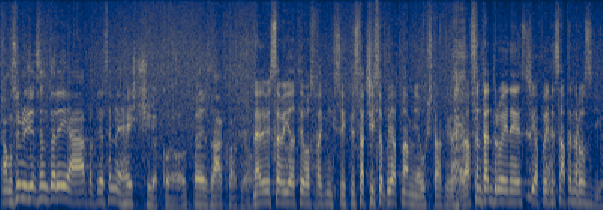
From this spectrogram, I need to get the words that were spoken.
Já musím říct, že jsem tady já, protože jsem nejhezčí, jako jo, to je základ. Jo. Ne, kdybyste viděli ty ostatní ksichty, stačí se podívat na mě už tak. Jo. Já jsem ten druhý nejhezčí a podívejte se na ten rozdíl.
